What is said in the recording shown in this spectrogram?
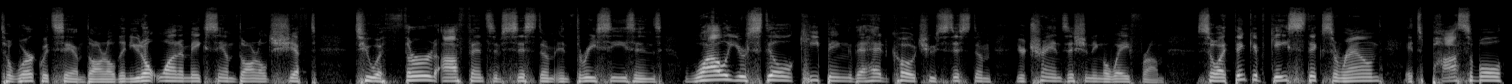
to work with Sam Darnold. And you don't want to make Sam Darnold shift to a third offensive system in three seasons while you're still keeping the head coach whose system you're transitioning away from. So I think if Gase sticks around, it's possible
